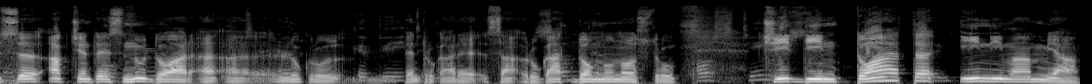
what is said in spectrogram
să accentuez nu doar a, a, lucrul pentru care s-a rugat Domnul nostru, ci din toată inima mea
